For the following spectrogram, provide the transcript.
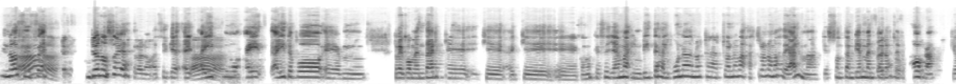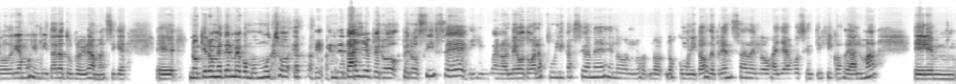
No, ah. sí, yo no soy astrónomo, así que ahí, ah. ahí, ahí, te puedo em, recomendar que, que, que eh, ¿cómo es que se llama? Invites a alguna de nuestras astrónomas, astrónomas de alma, que son también mentoras de hoja, que podríamos invitar a tu programa. Así que eh, no quiero meterme como mucho en, detalle, pero, pero sí sé, y bueno, leo todas las publicaciones, los, los, los comunicados de prensa de los hallazgos científicos de alma, em,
